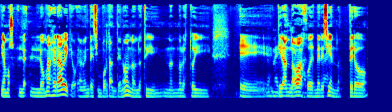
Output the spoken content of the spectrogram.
digamos, lo, lo más grave, que obviamente es importante, ¿no? No lo estoy, no, no lo estoy eh, tirando abajo, desmereciendo, pero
